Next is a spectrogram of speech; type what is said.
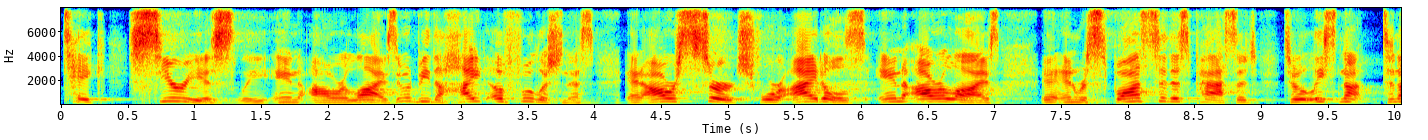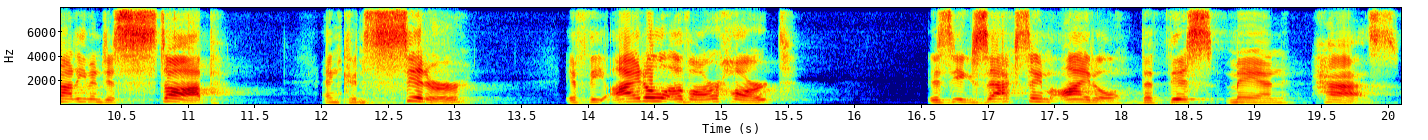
take seriously in our lives. It would be the height of foolishness and our search for idols in our lives in response to this passage to at least not to not even just stop and consider if the idol of our heart is the exact same idol that this man has.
